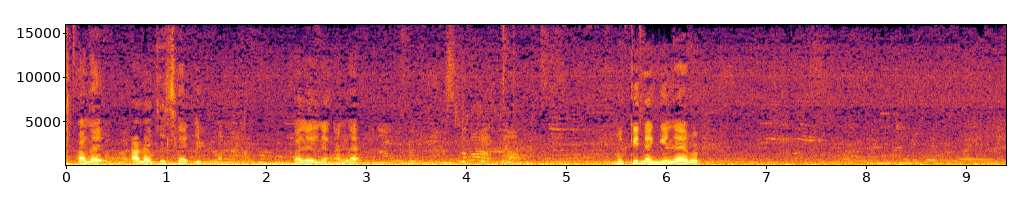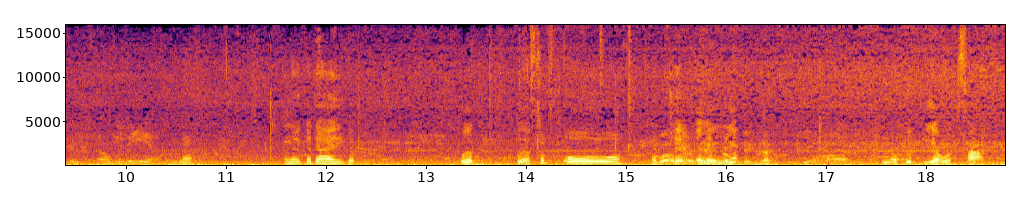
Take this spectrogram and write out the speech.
แบบอะไรอะไรที่แช่อิ่มอะอะไรอย่างนั้นแหละ มันกินอย่างนี้แหละแบบสตรอเบอรี่อะเหรออะไรก็ได้แบบเปลือกเปลือกส้มโอ Aber Shit, der Alter, ja. Ding, ne? มันออกเปรี้ยวๆอะฝาด Ja,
